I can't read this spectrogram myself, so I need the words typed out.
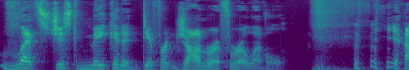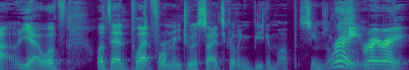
let's just make it a different genre for a level. yeah, yeah. Let's let's add platforming to a side-scrolling beat 'em up. Seems awesome. Right, right, right.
